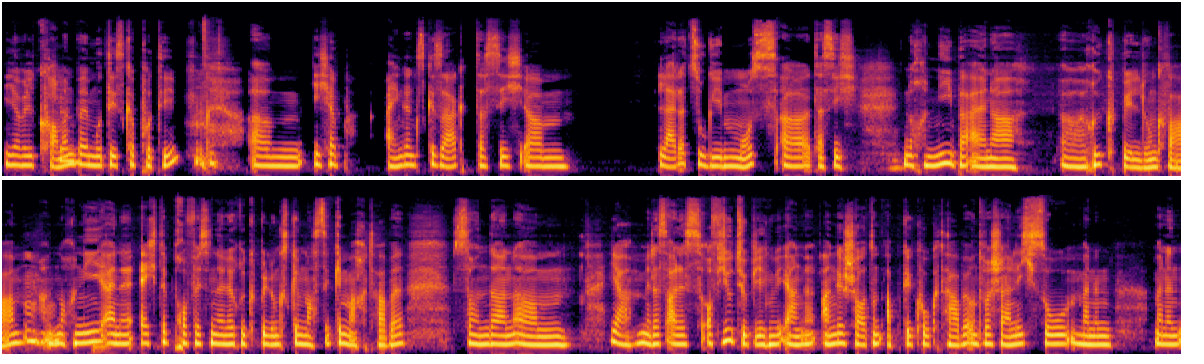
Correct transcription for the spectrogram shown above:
Ja, willkommen Schön. bei Mutis Kaputti. ähm, ich habe eingangs gesagt, dass ich ähm, leider zugeben muss, äh, dass ich noch nie bei einer äh, Rückbildung war, mhm. noch nie eine echte professionelle Rückbildungsgymnastik gemacht habe, sondern ähm, ja mir das alles auf YouTube irgendwie an, angeschaut und abgeguckt habe und wahrscheinlich so meinen meinen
